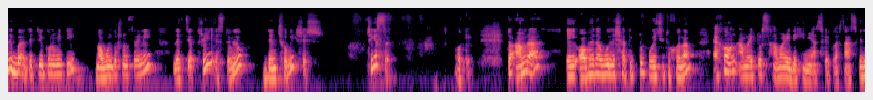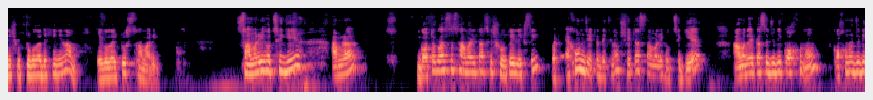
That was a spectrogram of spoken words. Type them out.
লিখবা যে ত্রিকোণমিতি নবম, দশম শ্রেণি lecture three S W then ছবি শেষ। ঠিক আছে? ওকে তো আমরা এই অভেদাবলীর সাথে একটু পরিচিত হলাম। এখন আমরা একটু সামারি দেখে নিই আজকের ক্লাস আজকে যে সূত্রগুলো দেখে নিলাম, এগুলো একটু সামারি সামারি হচ্ছে গিয়ে আমরা গত ক্লাসে সামারি তো আজকে শুরুতেই লিখছি বাট এখন যেটা দেখলাম, সেটা সামারি হচ্ছে গিয়ে আমাদের কাছে যদি কখনো কখনো যদি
